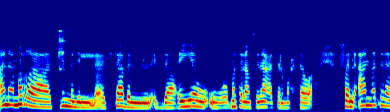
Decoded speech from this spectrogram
أنا مرة تهمني الكتابة الإبداعية ومثلا صناعة المحتوى. فالآن مثلا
